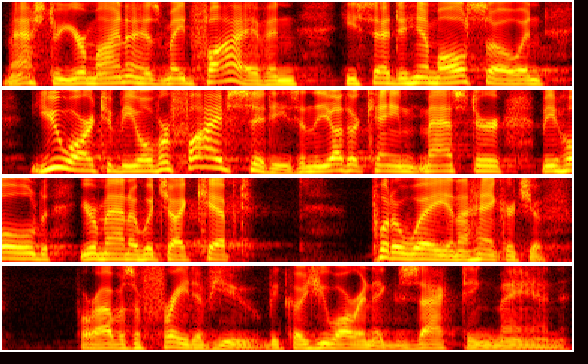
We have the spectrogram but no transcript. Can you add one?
Master, your mina has made five. And he said to him also, And you are to be over five cities. And the other came, Master, behold, your manna which I kept, put away in a handkerchief. For I was afraid of you, because you are an exacting man.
